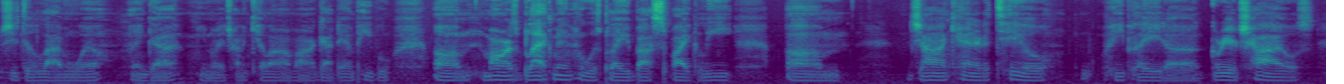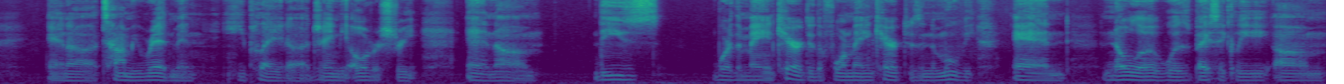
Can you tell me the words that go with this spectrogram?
she's still alive and well. Thank God. You know, they're trying to kill all of our goddamn people. Um, Mars Blackman, who was played by Spike Lee. Um, John Canada Terrell, he played uh, Greer Childs. And uh, Tommy Redmond, he played uh, Jamie Overstreet. And um, these were the main character, the four main characters in the movie. And Nola was basically um,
